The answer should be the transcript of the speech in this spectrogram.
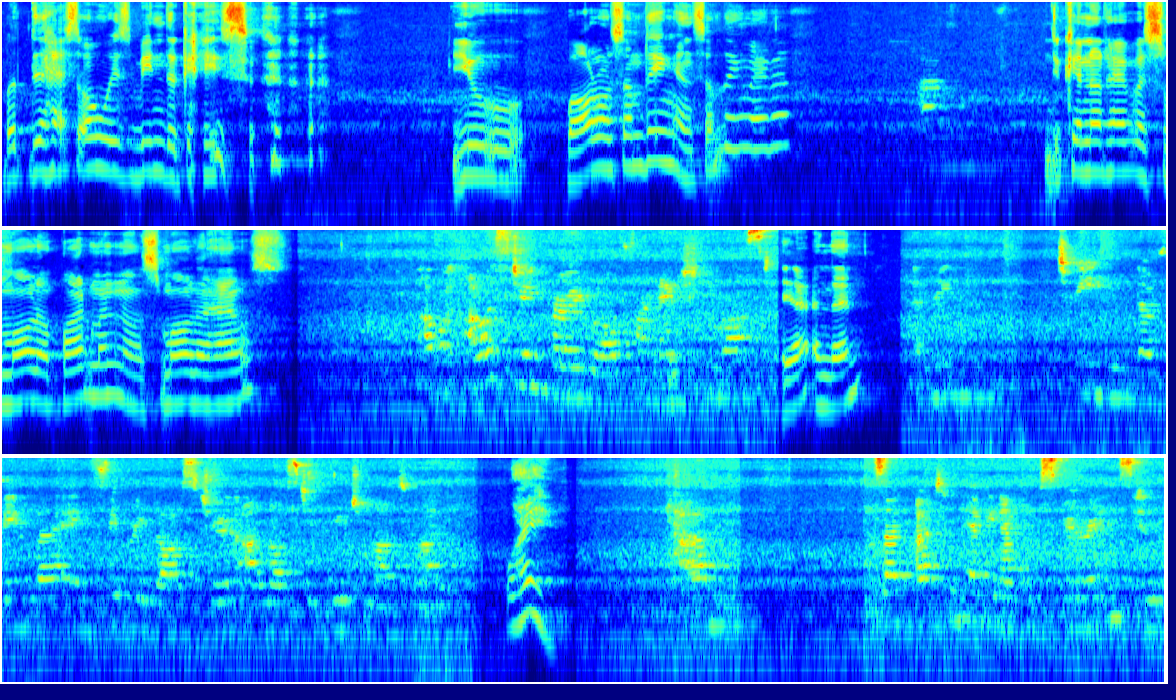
But that has always been the case. you borrow something and something like that? Um, You cannot have a small apartment or a smaller house? I was, I was doing very well financially last year, Yeah, and then? and then between November and February last year, I lost a huge amount of money. Why? Um, because I, I didn't have enough experience, and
